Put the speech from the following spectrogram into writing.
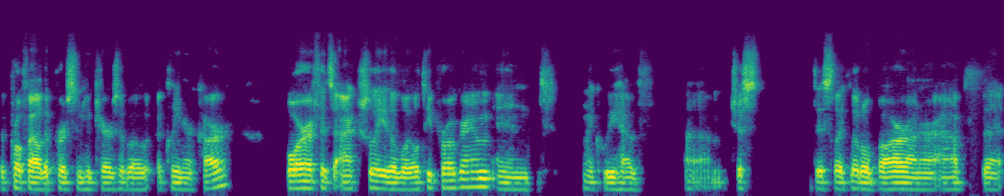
the profile of the person who cares about a cleaner car, or if it's actually the loyalty program and like we have um, just this like little bar on our app that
